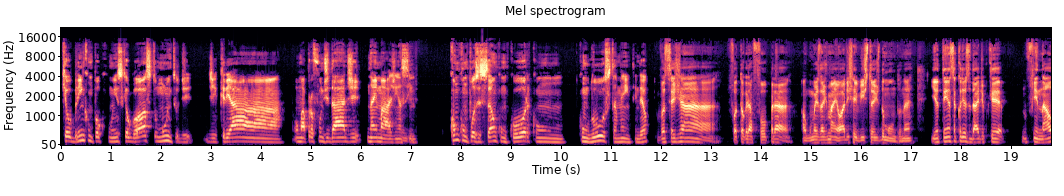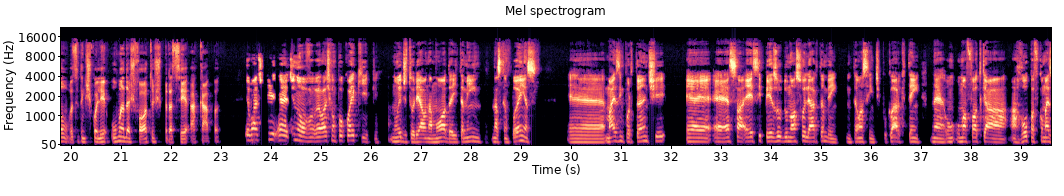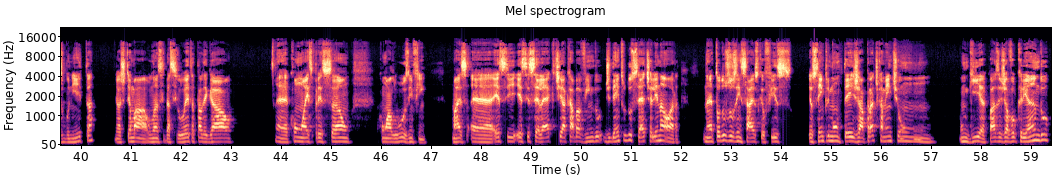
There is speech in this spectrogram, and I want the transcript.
que eu brinco um pouco com isso, que eu gosto muito de, de criar uma profundidade na imagem, assim. Entendi. Com composição, com cor, com, com luz também, entendeu? Você já fotografou para algumas das maiores revistas do mundo, né? E eu tenho essa curiosidade porque no final você tem que escolher uma das fotos para ser a capa. Eu acho que, é, de novo, eu acho que é um pouco a equipe. No editorial, na moda e também nas campanhas, é, mais importante é, é, essa, é esse peso do nosso olhar também. Então, assim, tipo, claro que tem né, um, uma foto que a, a roupa ficou mais bonita, eu acho que tem uma, o lance da silhueta tá legal, é, com a expressão, com a luz, enfim mas é, esse, esse select acaba vindo de dentro do set ali na hora. Né? Todos os ensaios que eu fiz, eu sempre montei já praticamente um, um guia, quase já vou criando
